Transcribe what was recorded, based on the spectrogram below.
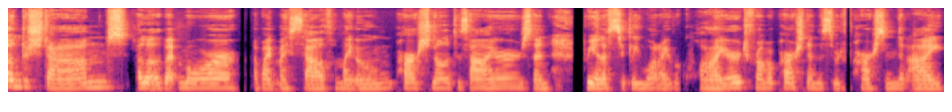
understand a little bit more about myself and my own personal desires and realistically what I required from a person and the sort of person that I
